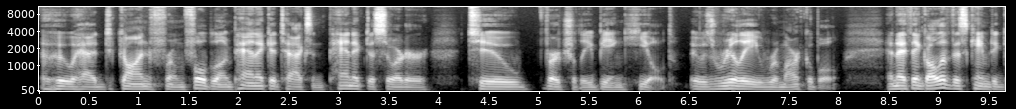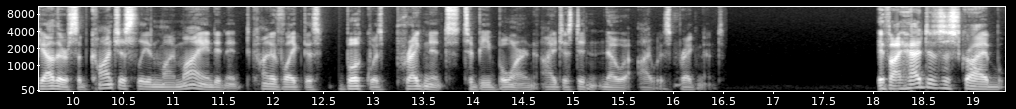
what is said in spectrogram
who had gone from full blown panic attacks and panic disorder to virtually being healed. It was really remarkable. And I think all of this came together subconsciously in my mind, and it kind of like this book was pregnant to be born. I just didn't know I was pregnant. If I had to describe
